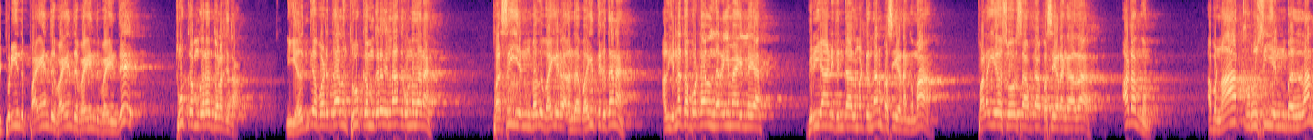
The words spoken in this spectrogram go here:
இப்படின்னு பயந்து பயந்து பயந்து பயந்து தூக்கம்ங்கிறத தொலைச்சிட்டான் நீ எங்க படுத்தாலும் தூக்கம்ங்கிறது எல்லாத்துக்கும் ஒண்ணுதானே? பசி என்பது வயிறு அந்த வயிற்றுக்கு தானே? அது என்னத்தை போட்டாலும் நிறையுமா இல்லையா? பிரியாணி தின்றால் மட்டும்தான் பசி அடங்குமா? பழைய சோறு சாப்பிட்டா பசி அடங்காதா? அடங்கும். அப்ப நாக்கு ருசி என்பதுதான்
